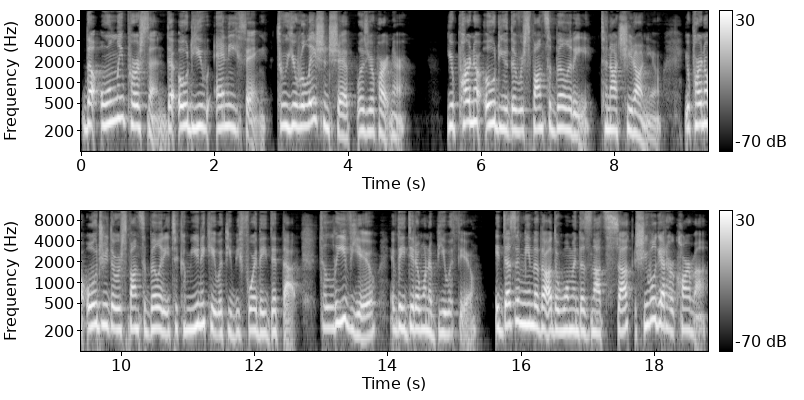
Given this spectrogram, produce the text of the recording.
The only person that owed you anything through your relationship was your partner. Your partner owed you the responsibility to not cheat on you. Your partner owed you the responsibility to communicate with you before they did that, to leave you if they didn't want to be with you. It doesn't mean that the other woman does not suck. She will get her karma,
